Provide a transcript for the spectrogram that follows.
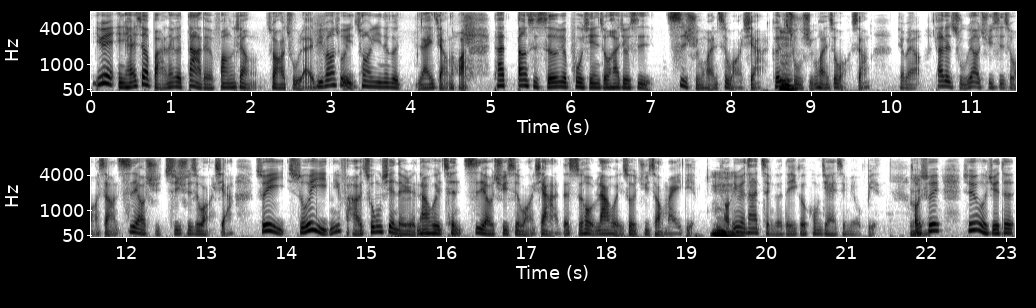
因为你还是要把那个大的方向抓出来。比方说以创意那个来讲的话，他当时十二月破线之后，他就是。次循环是往下，跟主循环是往上，嗯、有没有？它的主要趋势是往上，次要趋趋势是往下，所以，所以你反而中线的人，他会趁次要趋势往下的时候拉回的时候去找买点，好、嗯，因为它整个的一个空间还是没有变，好，所以，所以我觉得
